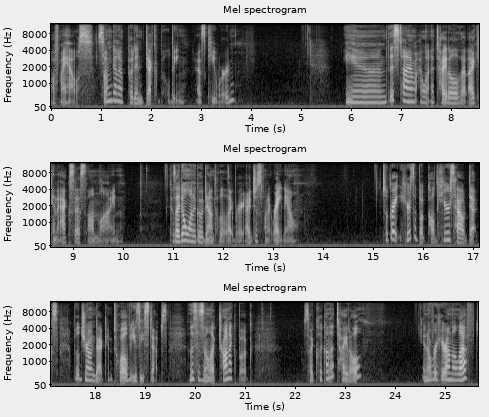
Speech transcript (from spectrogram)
off my house. So I'm going to put in deck building as keyword. And this time I want a title that I can access online because I don't want to go down to the library. I just want it right now. So great, here's a book called Here's How Decks. Build your own deck in 12 easy steps. And this is an electronic book. So I click on the title and over here on the left,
